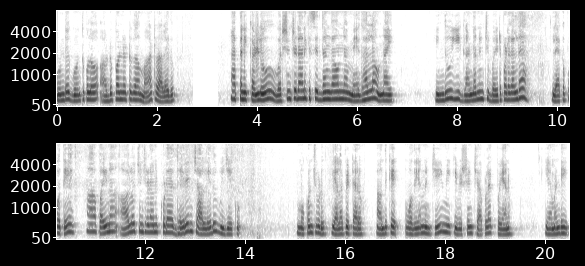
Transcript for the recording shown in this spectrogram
గుండె గొంతుకులో అడ్డుపడినట్టుగా మాట రాలేదు. అతని కళ్ళు వర్షించడానికి సిద్ధంగా ఉన్న మేఘాల్లా ఉన్నాయి. ఇందు ఈ గండ నుంచి బయటపడగలదా? లేకపోతే ఆ పైన ఆలోచించడానికి కూడా ధైర్యం చాలలేదు విజయ్కు. ముఖం చూడు ఎలా పెట్టారో. అందుకే ఉదయం నుంచి మీకు ఈ విషయం చెప్పలేకపోయాను. ఏమండి?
